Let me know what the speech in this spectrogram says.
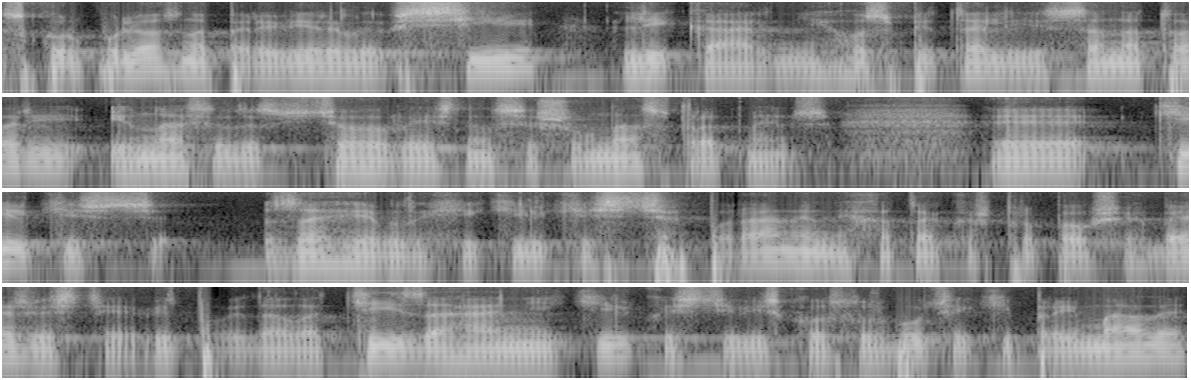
скрупульозно перевірили всі лікарні, госпіталі, санаторії, і внаслідок цього вияснилося, що в нас втрат менше. Е, Кількість загиблих і кількість поранених, а також пропавших безвісті, відповідала тій загальній кількості військовослужбовців, які приймали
